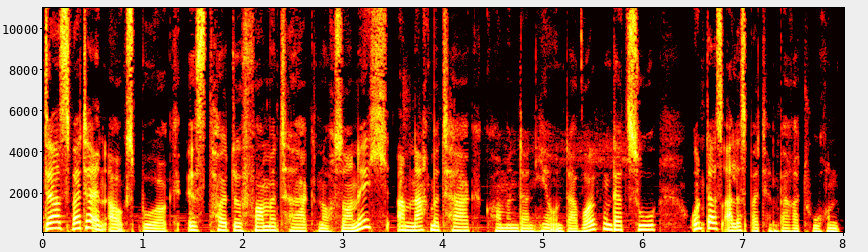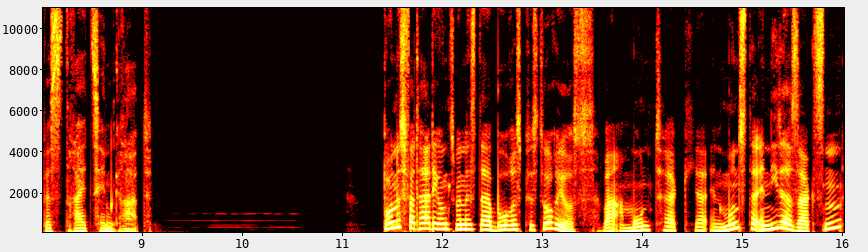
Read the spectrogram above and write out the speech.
Das Wetter in Augsburg ist heute Vormittag noch sonnig. Am Nachmittag kommen dann hier und da Wolken dazu und das alles bei Temperaturen bis 13 Grad. Bundesverteidigungsminister Boris Pistorius war am Montag ja in Munster in Niedersachsen.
